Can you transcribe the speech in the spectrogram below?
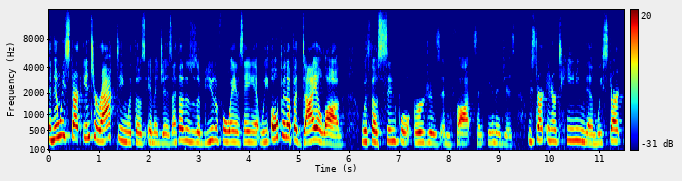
And then we start interacting with those images. I thought this was a beautiful way of saying it. We open up a dialogue with those sinful urges and thoughts and images. We start entertaining them. We start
